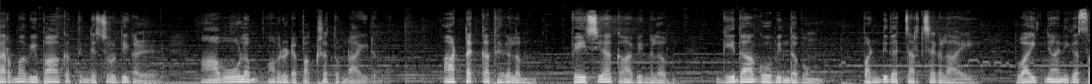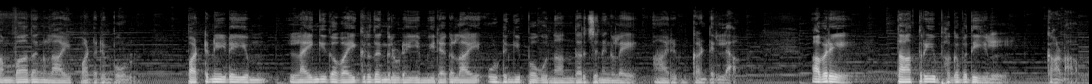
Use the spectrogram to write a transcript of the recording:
കർമ്മവിഭാഗത്തിന്റെ ശ്രുതികൾ ആവോളം അവരുടെ പക്ഷത്തുണ്ടായിരുന്നു. ആട്ടക്കഥകളും വേശ്യാകാവ്യങ്ങളും ഗീതാഗോവിന്ദവും പണ്ഡിത ചർച്ചകളായി വൈജ്ഞാനിക സംവാദങ്ങളായി പടരുമ്പോൾ പട്ടിണിയുടെയും ലൈംഗിക വൈകൃതങ്ങളുടെയും ഇരകളായി ഒടുങ്ങിപ്പോകുന്ന അന്തർജനങ്ങളെ ആരും കണ്ടില്ല. അവരെ താത്രി ഭഗവതിയിൽ കാണാം.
